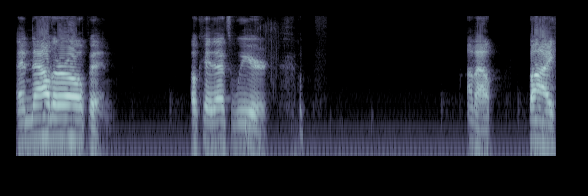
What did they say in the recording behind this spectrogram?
And now they're open. Okay, that's weird. I'm out. Bye.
